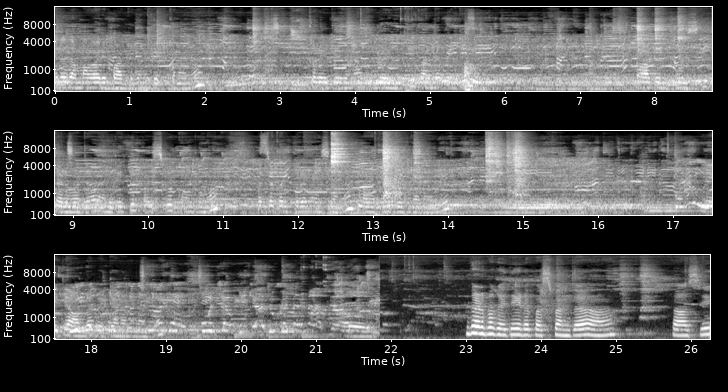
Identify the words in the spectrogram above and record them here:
ఈరోజు అమ్మవారి పాటలను పెట్టుకున్నాను. ఇక్కడైతే ఉపయోగించి బండ పెట్టి వాటర్ పోసి తర్వాత ఇంటికి పసుపు కుంకుమ పచ్చకర్పూరం వేసాను ఫ్లవర్లో పెట్టానండి ఇదైతే ఆన్లో పెట్టాను అనమాట గడపకైతే ఇక్కడ పసుపు అంతా రాసి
